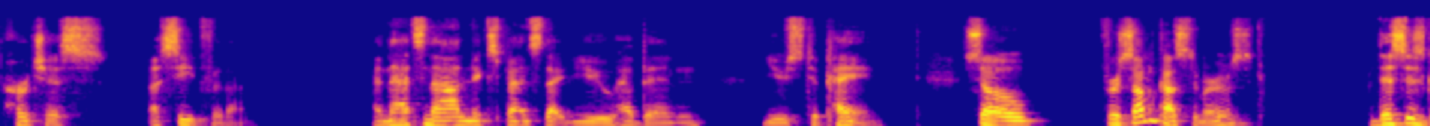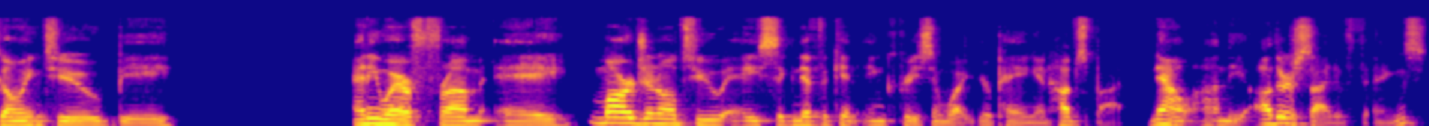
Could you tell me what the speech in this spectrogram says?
purchase a seat for them. And that's not an expense that you have been used to paying. So for some customers, this is going to be anywhere from a marginal to a significant increase in what you're paying in HubSpot. Now, on the other side of things,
